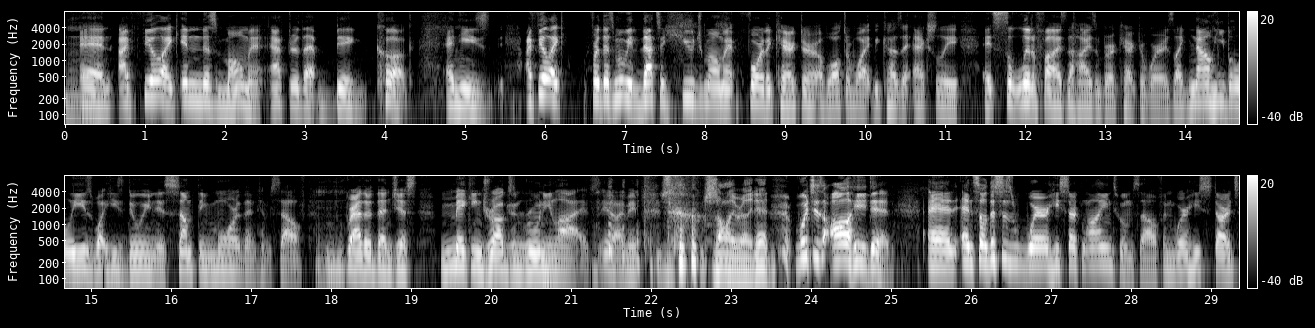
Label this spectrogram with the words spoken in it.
Mm. And I feel like in this moment, after that big cook, and he's I feel like for this movie, that's a huge moment for the character of Walter White because it actually it solidifies the Heisenberg character, where it's like now he believes what he's doing is something more than himself, mm-hmm. rather than just making drugs and ruining lives. You know what I mean? Which is all he really did. Which is all he did. And and so this is where he starts lying to himself and where he starts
